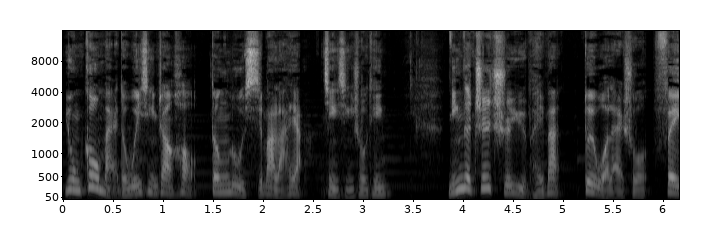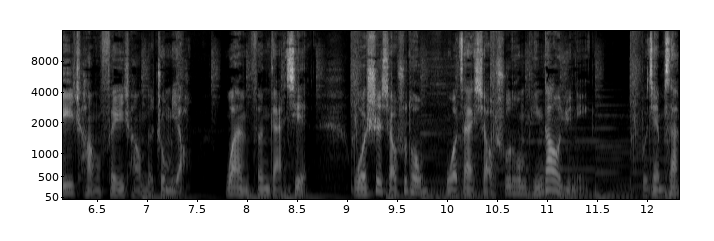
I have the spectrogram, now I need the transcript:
用购买的微信账号登录喜马拉雅进行收听。您的支持与陪伴对我来说非常非常的重要，万分感谢。我是小书童，我在小书童频道与您不见不散。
